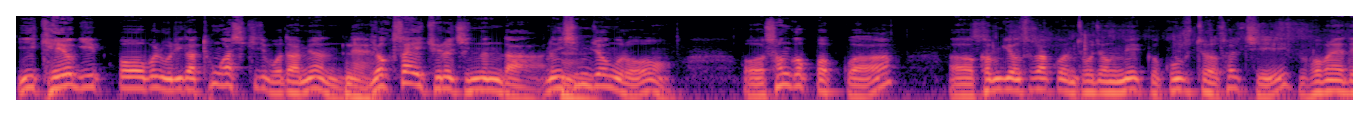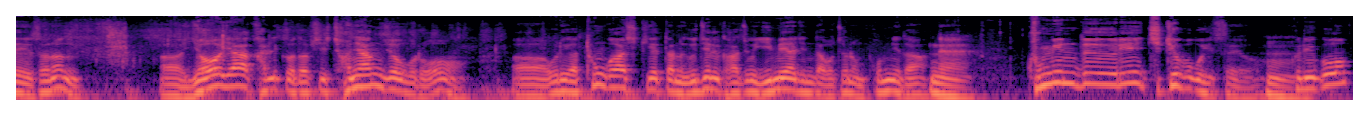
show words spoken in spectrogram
이 개혁 입법을 우리가 통과시키지 못하면 네. 역사의 죄를 짓는다는 심정으로 어, 선거법과 어, 검경 수사권 조정 및 그 공수처 설치 그 법안에 대해서는 어, 여야 가릴 것 없이 전향적으로 어, 우리가 통과시키겠다는 의지를 가지고 임해야 된다고 저는 봅니다. 네. 국민들이 지켜보고 있어요. 음. 그리고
